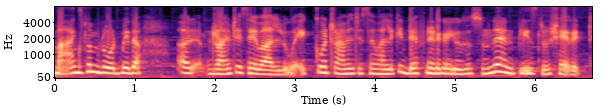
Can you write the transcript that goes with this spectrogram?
మ్యాక్సిమం రోడ్ మీద డ్రైవ్ చేసే వాళ్ళు ఎక్కువ ట్రావెల్ చేసే వాళ్ళకి డెఫినెట్గా యూజ్ వస్తుంది. And please do share it.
